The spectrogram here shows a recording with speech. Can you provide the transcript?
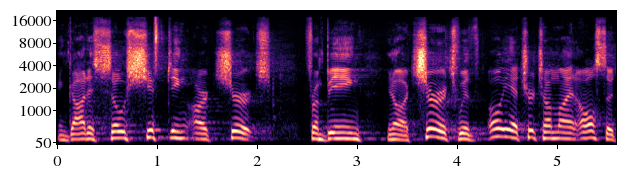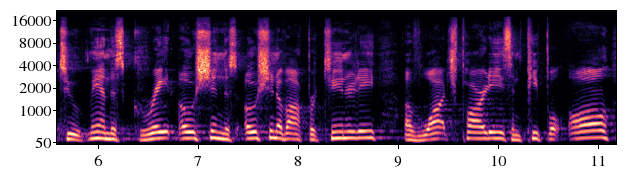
And God is so shifting our church from being, you know, a church with, oh yeah, church online also, to man, this great ocean, this ocean of opportunity, of watch parties, and people all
